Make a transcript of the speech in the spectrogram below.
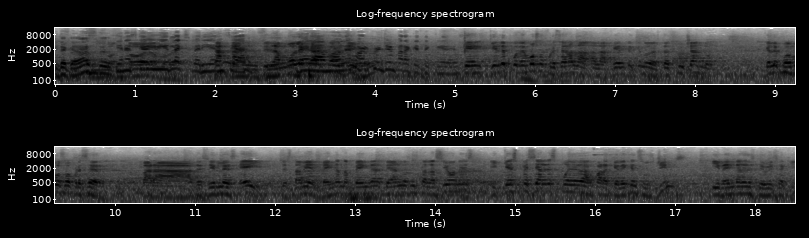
y te quedaste. Tienes que vivir la experiencia Sí, la mole de la mole. Hardcore Gym para que te quedes. ¿Qué, qué le podemos ofrecer a la, a la gente que nos está escuchando? ¿Qué le podemos ofrecer? Para decirles, hey, está bien, vengan, vengan, vean las instalaciones y qué especial les puede dar para que dejen sus gyms y vengan a inscribirse aquí.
